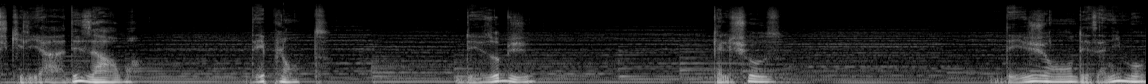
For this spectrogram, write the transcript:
Est-ce qu'il y a des arbres, des plantes, des objets Quelle chose Des gens, des animaux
